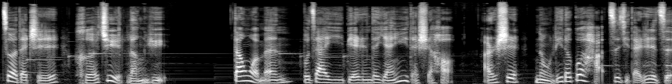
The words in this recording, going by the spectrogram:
做得直，何惧冷语？当我们不在意别人的言语的时候，而是努力的过好自己的日子。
